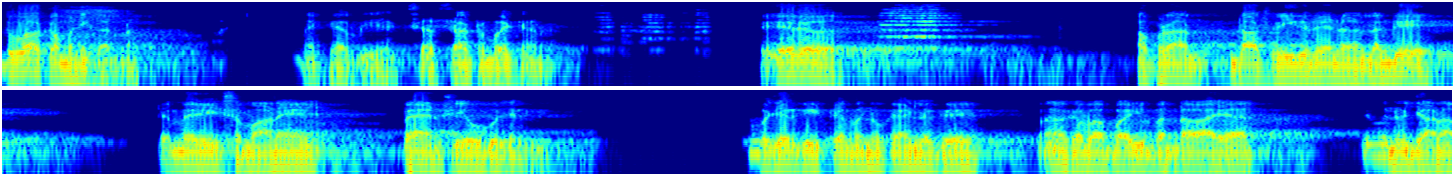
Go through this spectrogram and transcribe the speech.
ਦੂਆ ਕੰਮ ਨਹੀਂ ਕਰਨਾ। ਮੈਂ ਕਿਹਾ ਵੀ ਅੱਛਾ ਸੱਤ ਬਚਨ ਫਿਰ ਆਪਣਾ 10 ਵੀਹ ਕੁ ਦਿਨ ਲੰਘੇ ਤੇ ਮੇਰੀ ਸਮਾਣੇ ਭੈਣ ਸੀ, ਉਹ ਗੁਜ਼ਰ ਗਈ। ਗੁਜ਼ਰ ਗਈ ਤੇ ਮੈਨੂੰ ਕਹਿਣ ਲੱਗੇ, ਮੈਂ ਕਿਹਾ ਬਾਬਾ ਜੀ, ਬੰਦਾ ਆਇਆ ਤੇ ਮੈਨੂੰ ਜਾਣਾ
